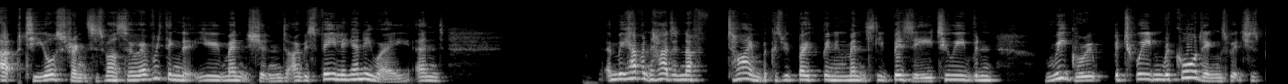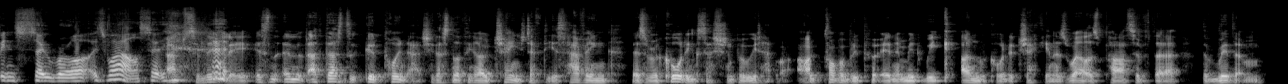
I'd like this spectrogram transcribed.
up to your strengths as well. So everything that you mentioned, I was feeling anyway, and and we haven't had enough time because we've both been immensely busy to even regroup between recordings, which has been so raw as well. So absolutely, isn't and that, that's a good point. Actually, that's nothing I would change. Definitely, is having there's a recording session, but we'd have, I'd probably put in a midweek unrecorded check in as well as part of the the rhythm,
